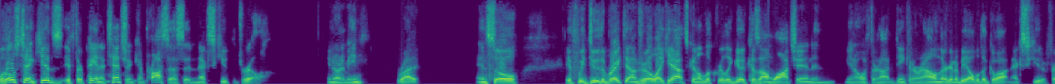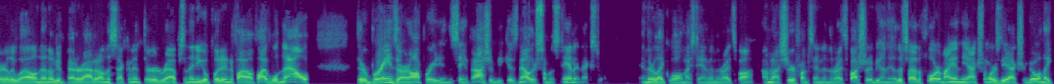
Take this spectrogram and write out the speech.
well, those 10 kids, if they're paying attention, can process it and execute the drill. You know what I mean? Right. And so if we do the breakdown drill, like, yeah, it's going to look really good because I'm watching. And, you know, if they're not dinking around, they're going to be able to go out and execute it fairly well. And then they'll get better at it on the second and third reps. And then you go put it into five on five. Well, now their brains aren't operating in the same fashion because now there's someone standing next to them. And they're like, well, am I standing in the right spot? I'm not sure if I'm standing in the right spot. Should I be on the other side of the floor? Am I in the action? Where's the action going? Like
